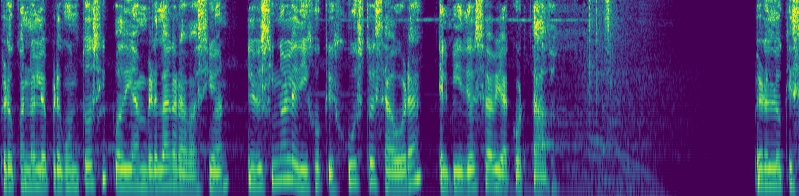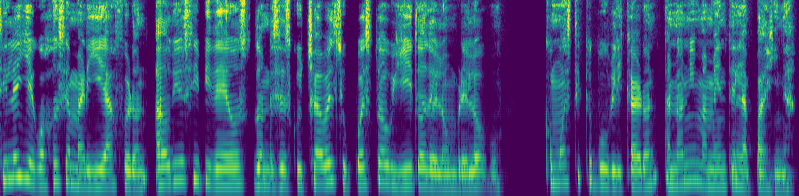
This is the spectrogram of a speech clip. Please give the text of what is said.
pero cuando le preguntó si podían ver la grabación, el vecino le dijo que justo esa hora el video se había cortado. Pero lo que sí le llegó a José María fueron audios y videos donde se escuchaba el supuesto aullido del hombre lobo, como este que publicaron anónimamente en la página.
